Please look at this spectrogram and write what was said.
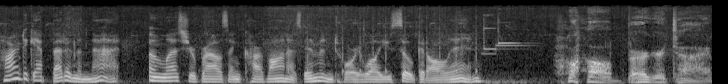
Hard to get better than that. Unless you're browsing Carvana's inventory while you soak it all in. Oh, burger time.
